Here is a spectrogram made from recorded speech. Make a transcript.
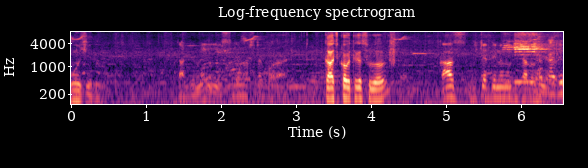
পৌঁছে দিই তার জন্য এই শিলান্যাসটা করা কাজ কবে থেকে শুরু হবে? কাজ দু চার দিনের মধ্যে চালু হয়ে যাবে।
